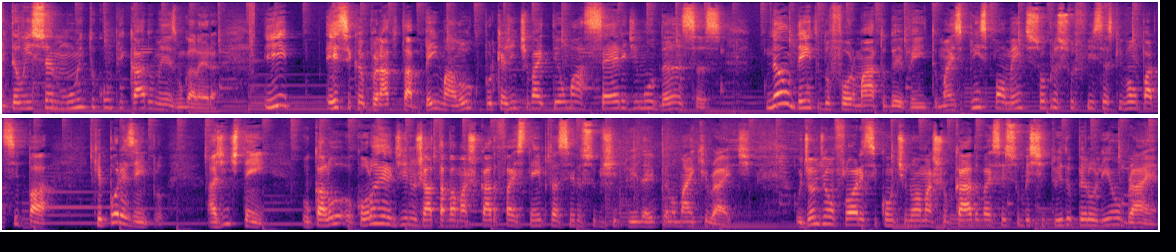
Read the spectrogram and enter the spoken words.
Então isso é muito complicado mesmo, galera. E esse campeonato tá bem maluco porque a gente vai ter uma série de mudanças, não dentro do formato do evento, mas principalmente sobre os surfistas que vão participar. Que, por exemplo, a gente tem o, Calo, o já estava machucado faz tempo, está sendo substituído aí pelo Mike Wright. O John John Flores, se continuar machucado, vai ser substituído pelo Leon Bryan,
